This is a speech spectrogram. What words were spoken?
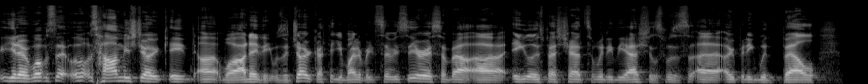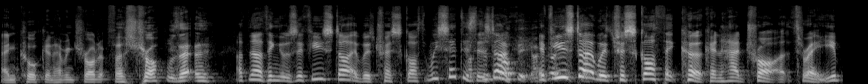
you know what was that? What was Harmy's joke? In, uh, well, I don't think it was a joke. I think it might have been semi serious about uh, England's best chance of winning the Ashes was uh, opening with Bell and Cook and having Trot at first drop. Was that? I don't I think it was if you started with Trescott. We said this Oh, at. Trescothick, I If you started with Trescothick Cook and had Trot at three, you,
